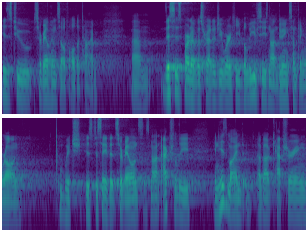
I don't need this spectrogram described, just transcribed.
is to surveil himself all the time. Um, this is part of a strategy where he believes he's not doing something wrong, which is to say that surveillance is not actually, in his mind, about capturing,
